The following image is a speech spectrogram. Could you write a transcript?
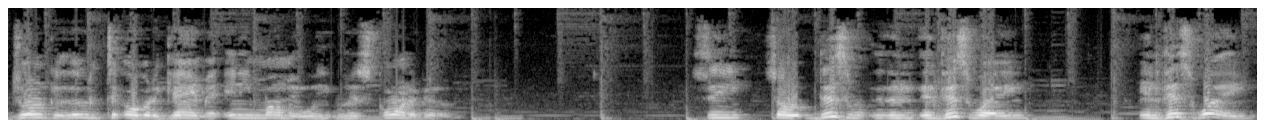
Jordan could literally take over the game at any moment with his scoring ability. See, so this in, in this way, in this way,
